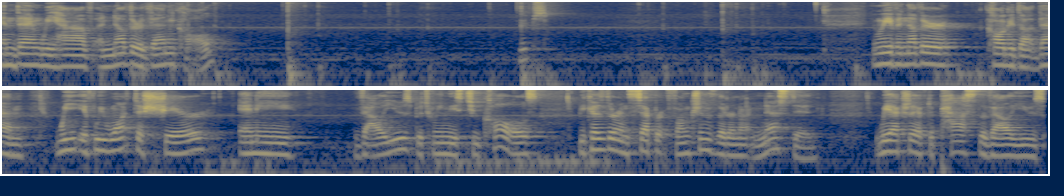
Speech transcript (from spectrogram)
and then we have another then call, oops, and we have another call.then, we if we want to share any values between these two calls, because they're in separate functions that are not nested, we actually have to pass the values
